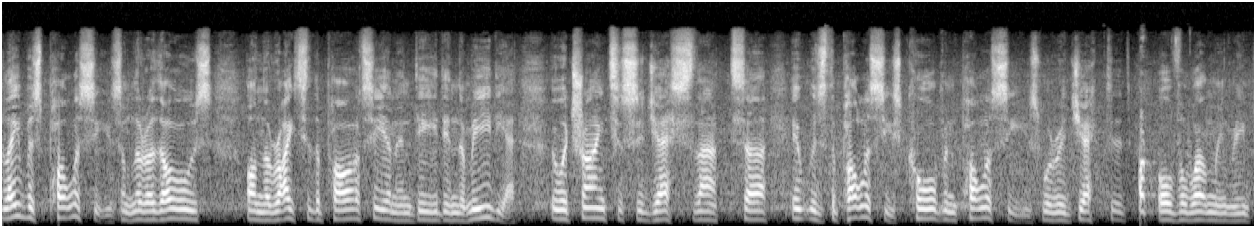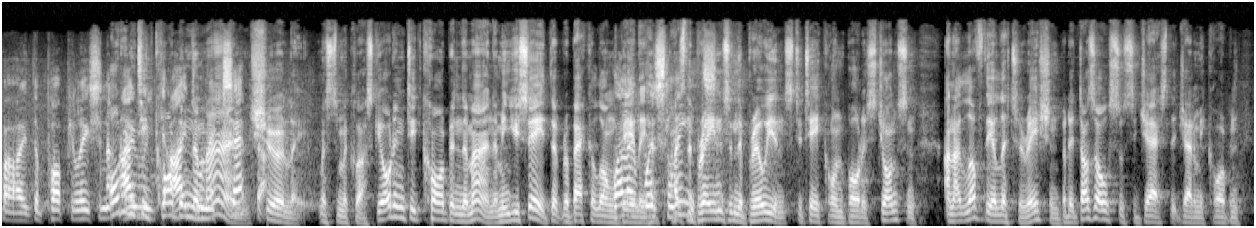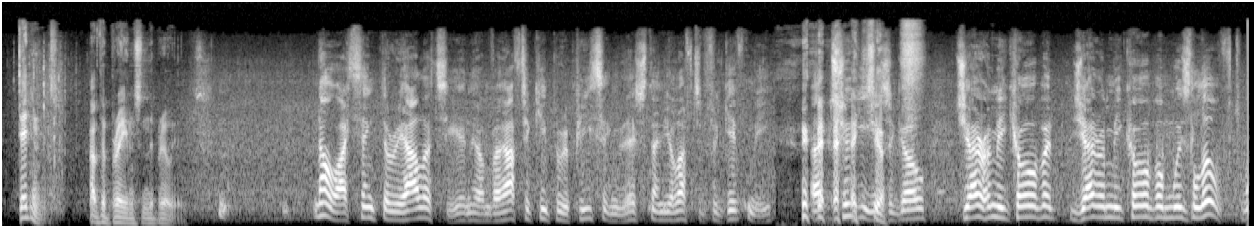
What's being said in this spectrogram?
Labour's policies, and there are those on the right of the party and indeed in the media who are trying to suggest that uh, it was the policies, Corbyn policies, were rejected overwhelmingly by the population. Or indeed Corbyn the man, surely, Mr McCluskey. Or indeed Corbyn the man. I mean, you say that Rebecca Long Well, Bailey has, has the brains and the brilliance to take on Boris Johnson. And I love the alliteration, but it does also suggest that Jeremy Corbyn didn't have the brains and the brilliance. No, I think the reality, and if I have to keep repeating this, then you'll have to forgive me. Uh, two years Sure. ago, Jeremy Corbyn, Jeremy Corbyn was loved.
